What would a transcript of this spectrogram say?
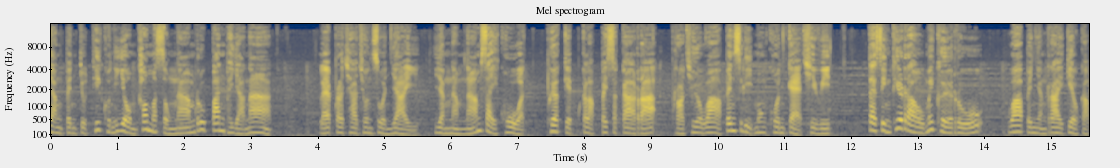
ยังเป็นจุดที่คนนิยมเข้ามาส่งน้ำรูปปั้นพญานาค และประชาชนส่วนใหญ่ยังนำน้ำใส่ขวด เพื่อเก็บกลับไปสักการะ เพราะเชื่อว่าเป็นสิริมงคลแก่ชีวิต แต่สิ่งที่เราไม่เคยรู้ว่าเป็นอย่างไรเกี่ยวกับ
